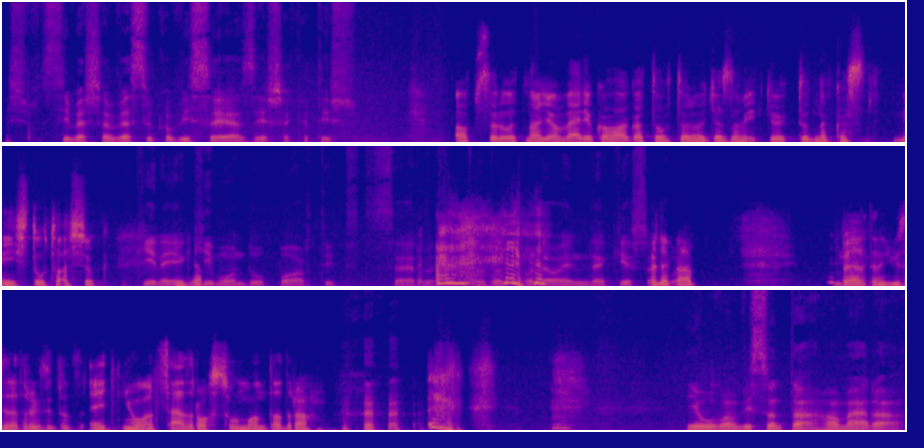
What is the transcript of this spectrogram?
És szívesen veszük a visszajelzéseket is. Abszolút, nagyon várjuk a hallgatóktól, hogy az, amit ők tudnak, azt mi is tudhassuk. Kéne egy kimondó partit szervezni. Oda mindenki, és Vagy legalább beállítani egy üzenet rögzített az 1-800 rosszul mondtadra. Jó van, viszont a, ha már a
